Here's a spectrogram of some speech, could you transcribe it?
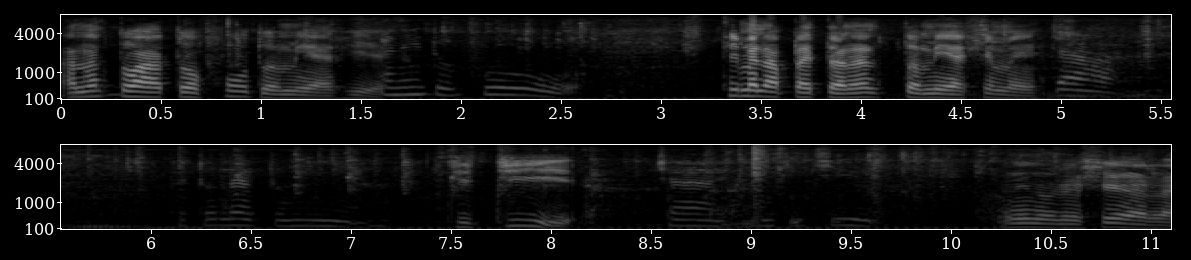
อันนั้นตัวตัวผู้ตัวเมียพี่ อันนี้ตัวผู้ที่มันเอาไปตัวนั้นตัวเมียใช่ไหมจ้าไปตัวแรกตัวเมียจีจี้ ใช่อันนี้ชิชิ อันนี้หนูจะชื่ออะไร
